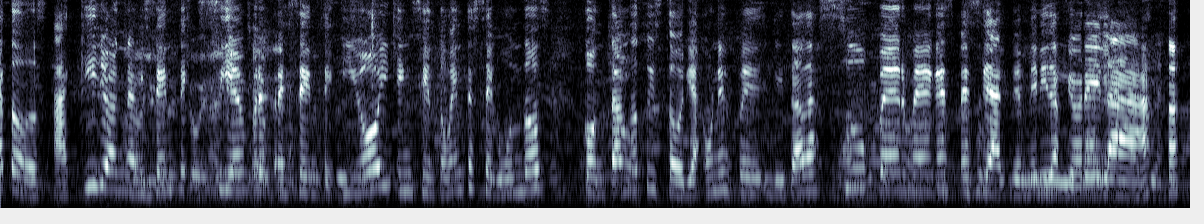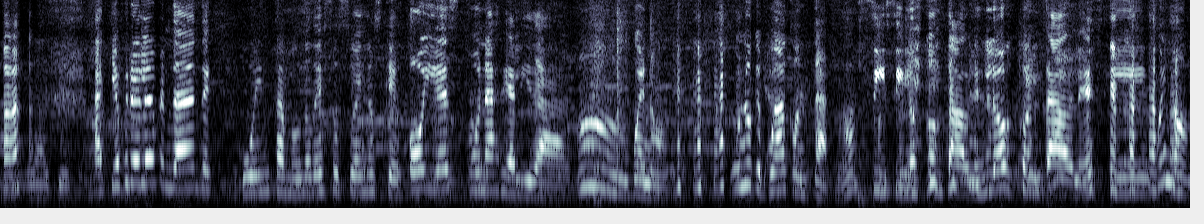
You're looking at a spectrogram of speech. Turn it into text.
a todos, aquí Joanna Vicente, siempre presente y hoy en 120 segundos contando tu historia, una invitada súper mega especial. Bienvenida Fiorella. Gracias, Aquí a Fiorella de cuéntame uno de esos sueños que hoy es una realidad. Mm, bueno, uno que pueda contar, ¿no? Sí, sí, los contables, los contables. Eh, bueno,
